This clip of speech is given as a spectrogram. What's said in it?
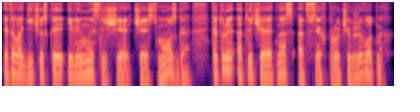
Это логическая или мыслящая часть мозга, которая отличает нас от всех прочих животных.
